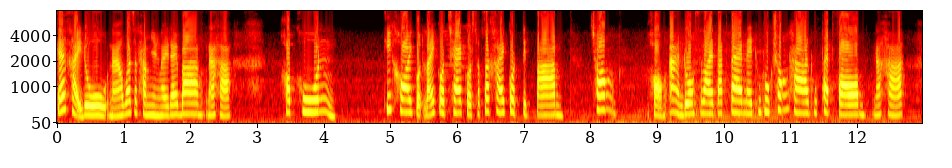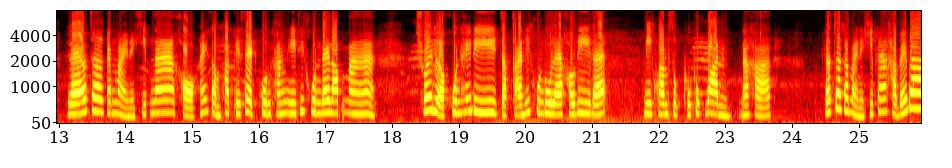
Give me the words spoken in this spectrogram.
แก้ไขดูนะว่าจะทำอย่างไรได้บ้างนะคะ ขอบคุณที่คอยกดไลค์กดแชร์กด Subscribe กดติดตาม ช่องของอ่านดวงสไลด์ตักแตนในทุกๆ ช่องทางทุกแพลตฟอร์มนะคะ แล้วเจอกันใหม่ในคลิปหน้าขอให้สัมผัสพิเศษคุณครั้งนี้ที่คุณได้รับมา ช่วยเหลือคุณให้ดี จากการที่คุณดูแลเขาดีและมีความสุขทุกๆวันนะคะ แล้วเจอกันใหม่ในคลิปหน้าค่ะ บ๊ายบา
